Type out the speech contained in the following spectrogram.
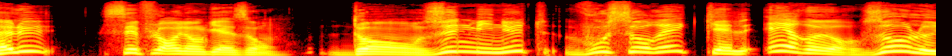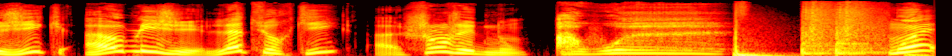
Salut, c'est Florian Gazan. Dans une minute, vous saurez quelle erreur zoologique a obligé la Turquie à changer de nom. Ah ouais Ouais,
